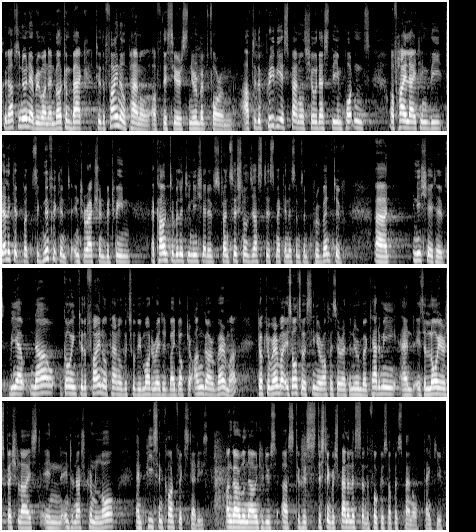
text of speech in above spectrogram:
Good afternoon, everyone, and welcome back to the final panel of this year's Nuremberg Forum. After the previous panel showed us the importance of highlighting the delicate but significant interaction between accountability initiatives, transitional justice mechanisms, and preventive uh, initiatives, we are now going to the final panel, which will be moderated by Dr. Angar Verma. Dr. Verma is also a senior officer at the Nuremberg Academy and is a lawyer specialized in international criminal law and Peace and Conflict Studies. Angar will now introduce us to his distinguished panelists and the focus of his panel. Thank you.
